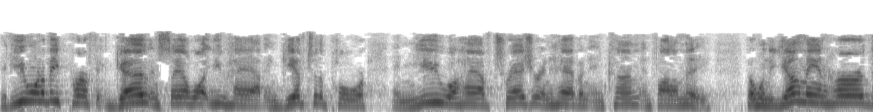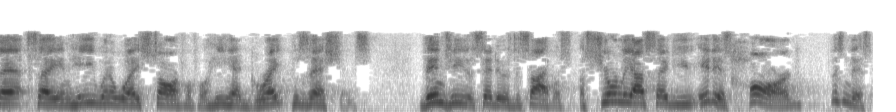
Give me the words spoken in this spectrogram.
If you want to be perfect, go and sell what you have and give to the poor, and you will have treasure in heaven, and come and follow me. But when the young man heard that saying, he went away sorrowful, for he had great possessions. Then Jesus said to his disciples, Assuredly I say to you, it is hard, listen to this,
